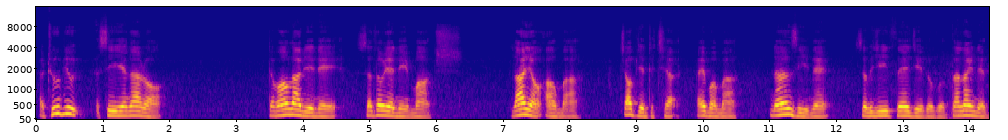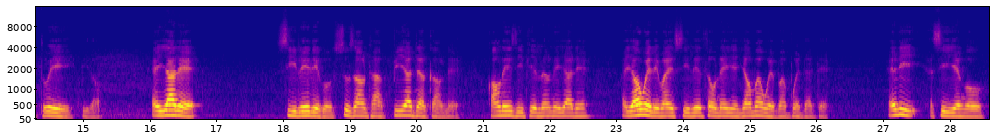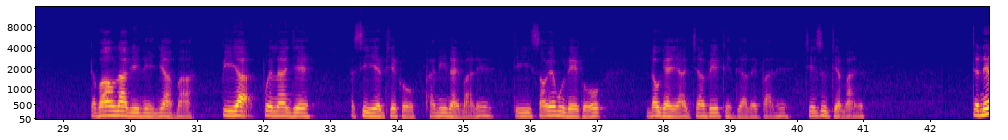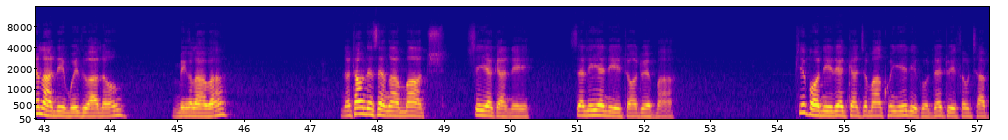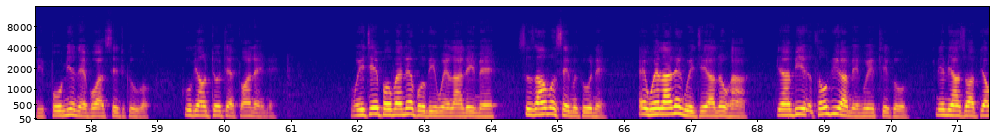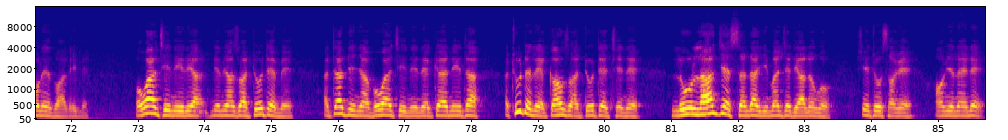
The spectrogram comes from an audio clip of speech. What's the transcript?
အထူးပြုအစီရင်ကတော့တပေါင်းလပြည့်နေ့73ရက်နေ့ March လာရောင်အောင်မှာကြောက်ပြစ်တစ်ချက်အဲ့ပေါ်မှာနှမ်းစီနဲ့စပကြီးသဲကြီးတို့ကိုတန်လိုက်နဲ့တွေးပြီးတော့အဲရတဲ့စီလေးတွေကိုစုဆောင်ထားပြရတတ်ကောင်းတယ်ကောင်းလေးစီဖြစ်လုံးနေရတယ် အယောင်းဝယ်တွေပိုင်းစီလေးသုံးနေရင်ရောင်းမဝယ်ပပွင့်တတ်တယ်အဲ့ဒီအစီရင်ကိုတပေါင်းလာပြည်နေညမှာပြရပွင့်လန်းခြင်းအစီရင်ဖြစ်ကိုဖန်တီးနိုင်ပါလေဒီဆောင်ရွက်မှုလေးကိုလောက်ခဲ့ရအကြံပေးတင်ပြလိုက်ပါတယ်ကျေးဇူးတင်ပါတယ်တနင်္လာနေ့မွေးသူအလုံးမင်္ဂလာပါ2025 March 10ရက်ကနေ14ရက်နေ့တောတွင်မှာ ဖြစ်ပေါ်နေတဲ့ကံကြမ္မာခွင့်ရေးတွေကိုလက်တွေ့သုံးချပြီးပုံမြင့်တဲ့ဘဝစစ်တကူကိုကူပြောင်းတိုးတက်သွားနိုင်တယ်ငွေကြေးပုံမှန်နဲ့ပို့ပြီးဝင်လာလိမ့်မယ်စုဆောင်းမှုစိတ်မကူနဲ့အဲဝင်လာတဲ့ငွေကြေးအလုံးဟာပြန်ပြီးအသုံးပြုရမယ့်ငွေဖြစ်ကိုနှင်းများစွာပြောင်းလဲသွားလိမ့်မယ်ဘဝအခြေအနေတွေကနှင်းများစွာတိုးတက်မယ်အတတ်ပညာဘဝအခြေအနေနဲ့ကံနေတာအထုတလဲကောင်းစွာတိုးတက်ခြင်းနဲ့လိုလားချက်စန္ဒရည်မှန်းချက်တွေအလုံးကို ရှေ့တိုးဆောင်ရွက်အောင်မြင်နိုင်တဲ့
